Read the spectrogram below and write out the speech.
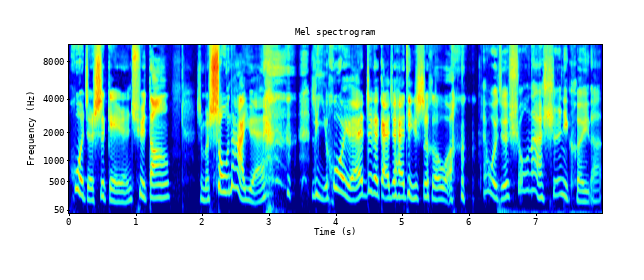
或者是给人去当什么收纳员、理货员，这个感觉还挺适合我。哎，我觉得收纳师你可以的，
